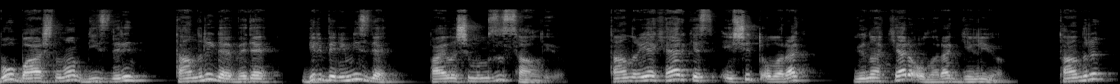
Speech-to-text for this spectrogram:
Bu bağışlama bizlerin Tanrı ile ve de birbirimizle paylaşımımızı sağlıyor. Tanrı'ya herkes eşit olarak günahkar olarak geliyor. Tanrı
